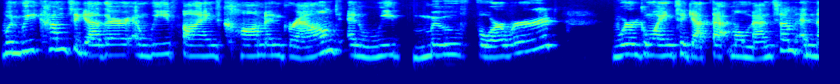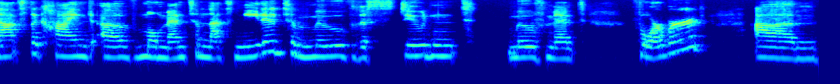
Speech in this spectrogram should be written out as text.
when we come together and we find common ground and we move forward, we're going to get that momentum. And that's the kind of momentum that's needed to move the student movement forward. Um,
